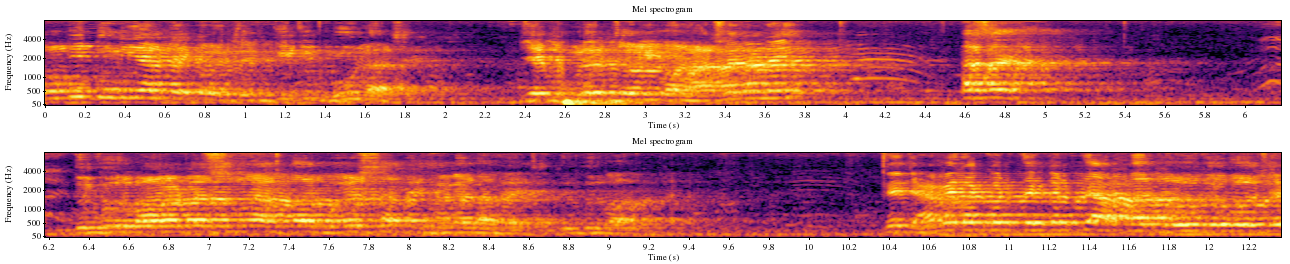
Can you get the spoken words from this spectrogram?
নবী দুনিয়াতে করেছেন, কিছু ভুল আছে? যে ভুলের জরিমানা আছে না নেই? আছে। দুপুর বারোটার সময় আপনার বউয়ের সাথে ঝামেলা হয়েছে, দুপুর বারোটা সে ঝামেলা করতে করতে আপনার বউকে বলছে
